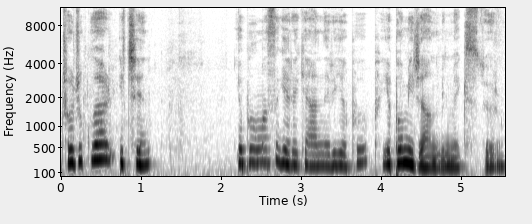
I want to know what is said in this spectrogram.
çocuklar için yapılması gerekenleri yapıp yapamayacağını bilmek istiyorum.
